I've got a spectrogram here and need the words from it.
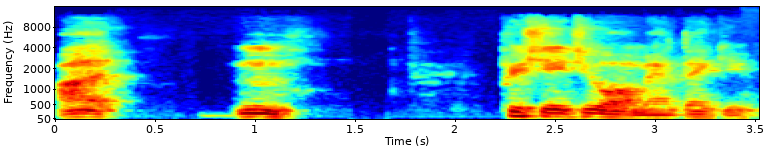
I mm, appreciate you all, man. Thank you.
